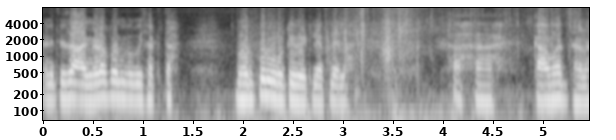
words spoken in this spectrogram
आणि तिचा आंगडा पण बघू शकता. भरपूर मोठी भेटली आपल्याला. हा हा. कामच झाला.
